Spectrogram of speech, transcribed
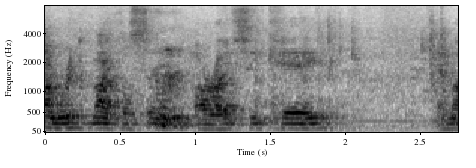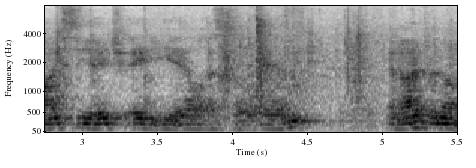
I'm Rick Michaelson, R-I-C-K, M-I-C-H-A-E-L-S-O-N. And I've been a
